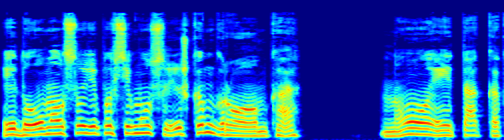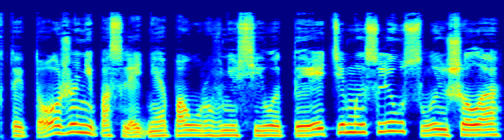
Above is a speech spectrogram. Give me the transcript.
И думал, судя по всему, слишком громко. Ну и так как ты тоже не последняя по уровню силы, ты эти мысли услышала.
